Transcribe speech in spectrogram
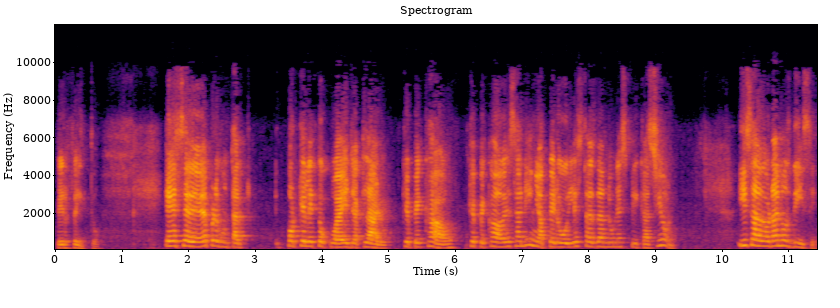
Perfecto. Eh, se debe preguntar porque le tocó a ella, claro, qué pecado, qué pecado de esa niña, pero hoy le estás dando una explicación. Isadora nos dice,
